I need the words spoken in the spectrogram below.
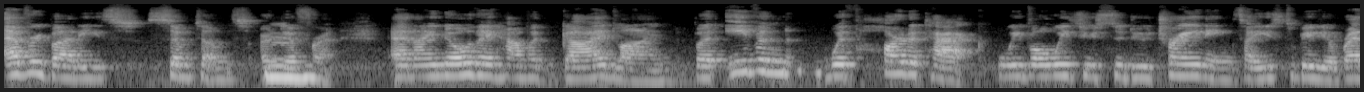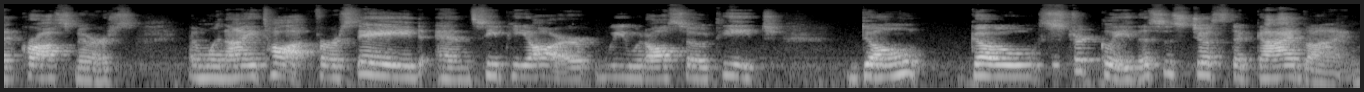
Everybody's symptoms are Mhm. different. And I know they have a guideline, but even with heart attack, we've always used to do trainings. I used to be a Red Cross nurse. And when I taught first aid and CPR, we would also teach don't go strictly. This is just a guideline.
